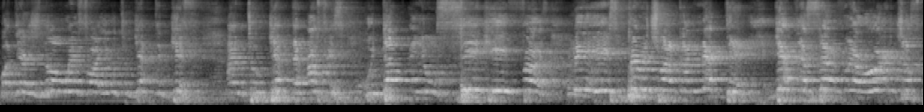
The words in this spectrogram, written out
But there is no way for you to get the gift and to get the office without you seek ye first. Be ye spiritual connected. Get yourself where righteousness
